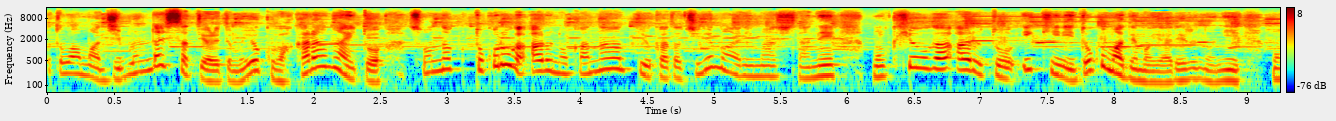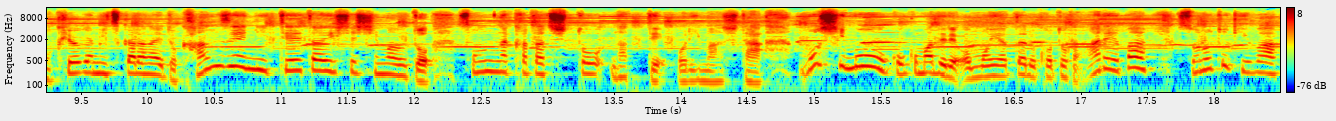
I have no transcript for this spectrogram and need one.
あとはまあ自分らしさって言われてもよくわからないと。そんなところがあるのかなっていう形でもありましたね。目標があると一気にどこまでもやれるのに目標が見つからないと完全に停滞してしまうと。そんな形となっておりました。もしもここまでで思い当たることがあればその時は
